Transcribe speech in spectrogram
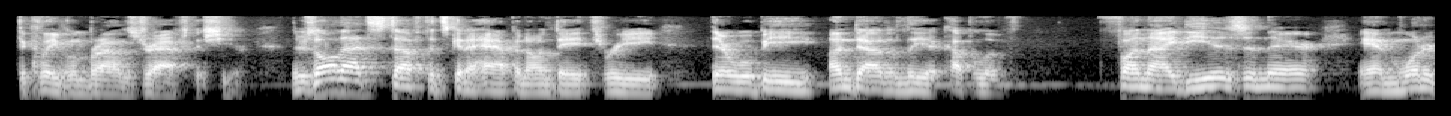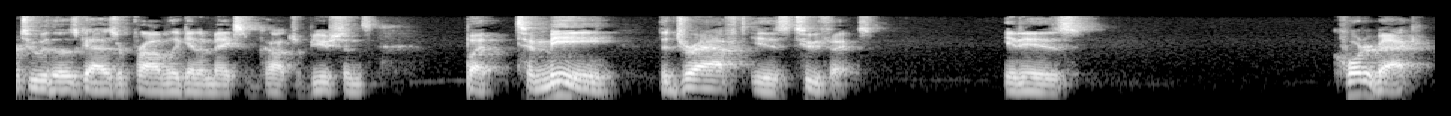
the Cleveland Browns draft this year. There's all that stuff that's going to happen on day three. There will be undoubtedly a couple of fun ideas in there, and one or two of those guys are probably going to make some contributions. But to me, the draft is two things it is quarterback.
